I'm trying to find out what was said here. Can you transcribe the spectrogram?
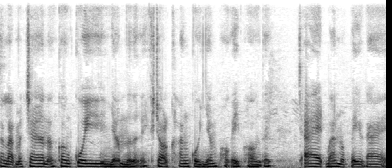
សាឡាត់មួយចានហ្នឹងក៏អង្គុយញ៉ាំនៅនឹងឯងខ្យល់ខ្លាំងអង្គុយញ៉ាំផងអីផងទៅឆ្អែតបានមួយពេលដែរ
